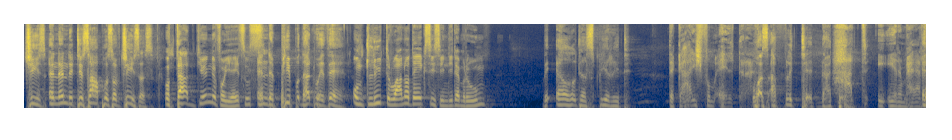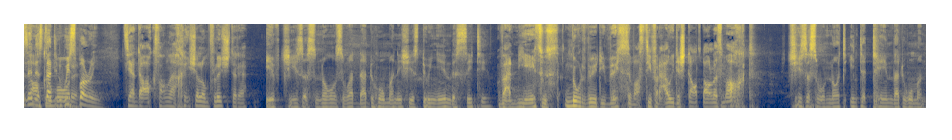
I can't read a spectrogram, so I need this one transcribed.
Jesus, and then the disciples of Jesus Und dann die Jünger von Jesus and the people that were there, und die Leute, die auch noch da waren in diesem Raum, the elder spirit der Geist vom Älteren was afflicted that day. hat in ihrem And Herzen then they started whispering. Sie haben angefangen zu küscheln und flüstern. If Jesus knows what that woman is doing in the city, Wenn Jesus nur würde wissen, was die Frau in der Stadt alles macht. Jesus will not entertain that woman.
